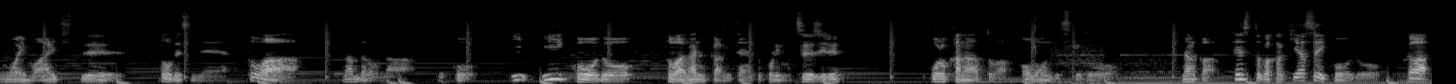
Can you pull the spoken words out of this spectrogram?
思いもありつつ、そうですね。あとは、なんだろうな、結構、いいい行動とは何かみたいなところにも通じるところかなとは思うんですけど、なんかテストが書きやすいコードが、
